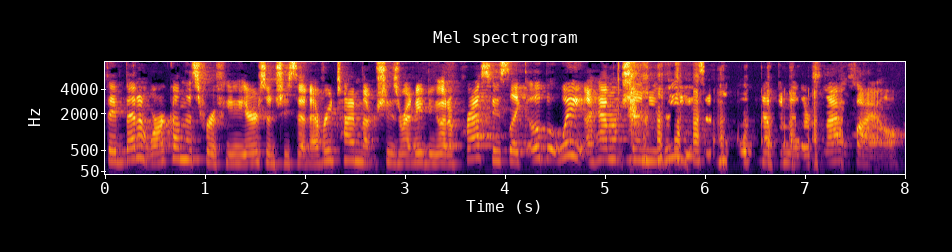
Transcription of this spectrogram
They've been at work on this for a few years, and she said every time that she's ready to go to press, he's like, "Oh, but wait, I haven't shown you these." open up another flat file.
